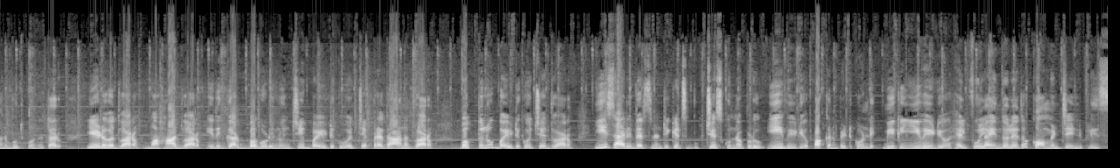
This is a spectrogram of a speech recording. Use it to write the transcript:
అనుభూతి పొందుతారు. ఏడవ ద్వారం మహాద్వారం. ఇది గర్భగుడి నుంచి బయటకు వచ్చే ప్రధాన ద్వారం. భక్తులు బయటకు వచ్చే ద్వారం. ఈసారి దర్శనం టికెట్స్ బుక్ చేసుకున్నప్పుడు ఈ వీడియో పక్కన పెట్టుకోండి. మీకు ఈ వీడియో హెల్ప్ఫుల్ అయిందో లేదో కామెంట్ చేయండి ప్లీజ్.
